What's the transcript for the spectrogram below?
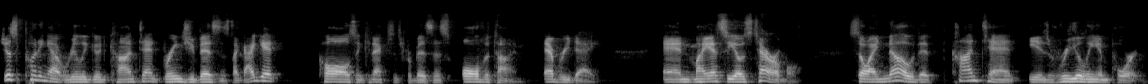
just putting out really good content brings you business. Like I get calls and connections for business all the time, every day. And my SEO is terrible. So I know that content is really important.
